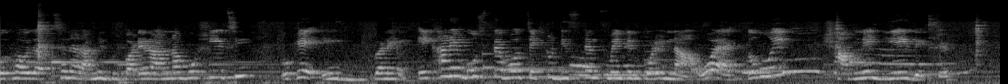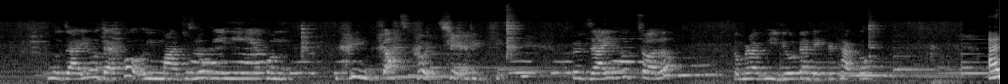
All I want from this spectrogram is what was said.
কোথাও যাচ্ছে না, আর আমি দুপারে রান্না বসিয়েছি। ওকে এই মানে এখানে বসতে বলছে, একটু ডিস্টেন্স মেনটেন করে না, ও একদম ওই সামনে গিয়েই দেখবে তো যাই হোক, দেখো, ওই মাছগুলোকে নিয়ে এখন কাজ করছে আর কি। তো যাই হোক চলো। তোমরা ভিডিওটা দেখতে থাকো। আর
